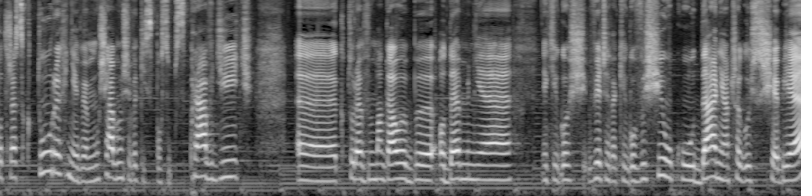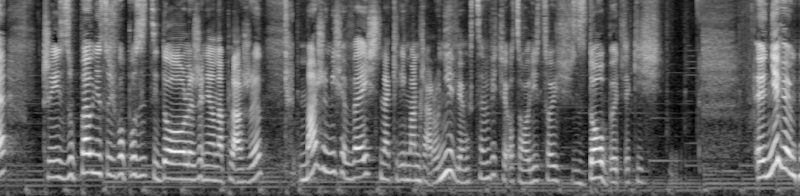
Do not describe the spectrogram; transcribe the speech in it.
podczas których, nie wiem, musiałabym się w jakiś sposób sprawdzić, e, które wymagałyby ode mnie jakiegoś, wiecie, takiego wysiłku, dania czegoś z siebie, czyli zupełnie coś w opozycji do leżenia na plaży. Marzy mi się wejść na Kilimandżaro. Nie wiem, chcę, wiecie o co chodzi, coś zdobyć, jakiś... E, nie wiem,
